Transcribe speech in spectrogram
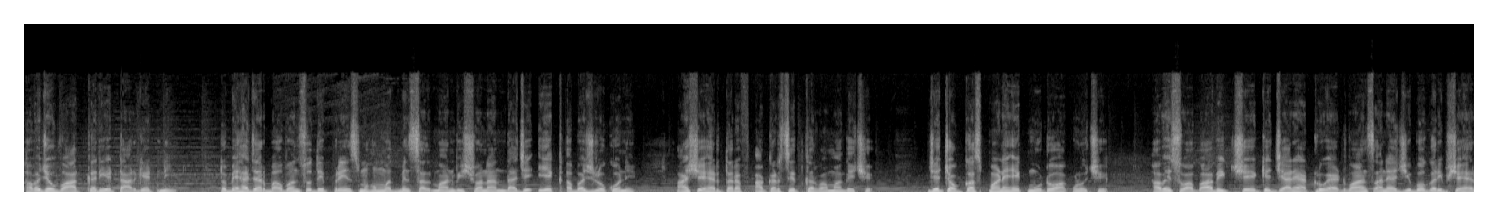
હવે જો વાત કરીએ ટાર્ગેટની, તો બે હજાર બાવન સુધી પ્રિન્સ મોહમ્મદ બિન સલમાન વિશ્વના અંદાજે એક અબજ લોકોને આ શહેર તરફ આકર્ષિત કરવા માગે છે, જે ચોક્કસપણે એક મોટો આંકડો છે. હવે સ્વાભાવિક છે કે જ્યારે આટલું એડવાન્સ અને અજીબોગરીબ શહેર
